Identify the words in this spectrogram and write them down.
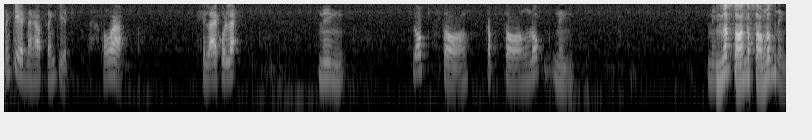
สังเกตนะครับ สังเกต เพราะว่าเห็นหลายคนละหนึ่งลบสองกับสองลบหนึ่งหนึ่งลบสองกับสองลบหนึ่ง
